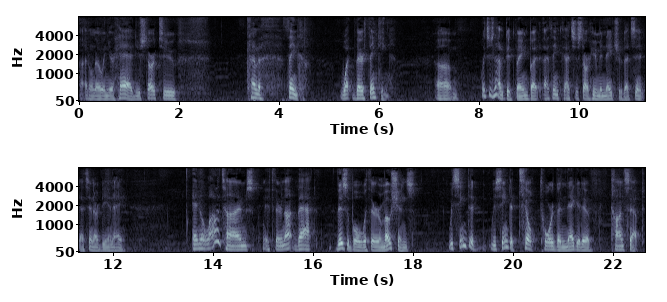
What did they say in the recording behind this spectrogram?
I don't know, in your head, you start to kind of think what they're thinking, um, which is not a good thing, but I think that's just our human nature. That's in, that's in our DNA. And a lot of times, if they're not that visible with their emotions, we seem to we seem to tilt toward the negative concept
